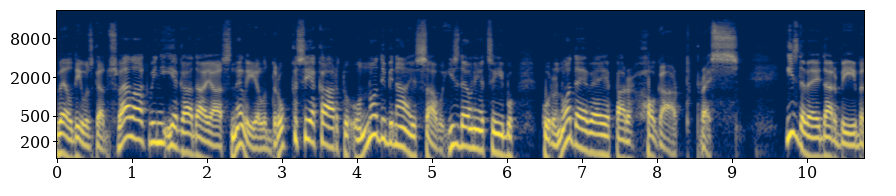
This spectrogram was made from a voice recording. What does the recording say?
Vēl divus gadus vēlāk viņi iegādājās nelielu drukas iekārtu un nodibināja savu izdevniecību, kuru nodēvēja par Hogārta Press. Izdevēja darbība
